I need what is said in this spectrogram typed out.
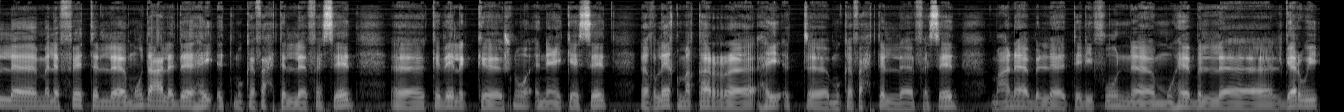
الملفات المودعة لدى هيئة مكافحة الفساد؟ آه كذلك شنو انعكاسات إغلاق مقر هيئة مكافحة الفساد؟ معنا بالتليفون مهاب القروي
